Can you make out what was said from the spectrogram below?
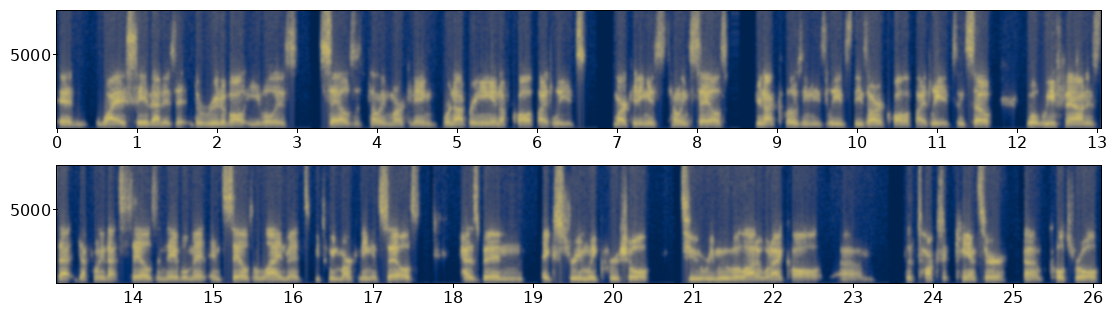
and why I say that is that the root of all evil is sales is telling marketing we're not bringing enough qualified leads. Marketing is telling sales you're not closing these leads; these are qualified leads. And so, what we found is that definitely that sales enablement and sales alignment between marketing and sales has been extremely crucial to remove a lot of what I call um, the toxic cancer um, cultural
